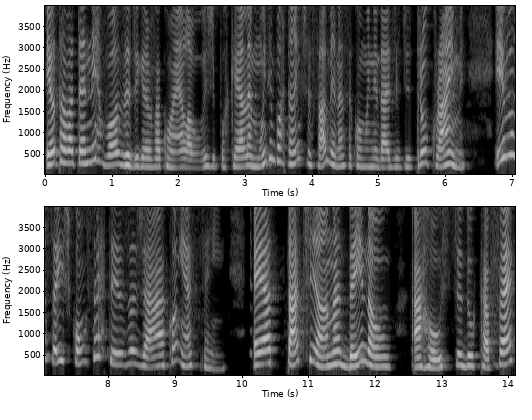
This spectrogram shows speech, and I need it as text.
Eu tava até nervosa de gravar com ela hoje, porque ela é muito importante, sabe, nessa comunidade de true crime. E vocês com certeza já a conhecem. É a Tatiana Dayno, a host do Café,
